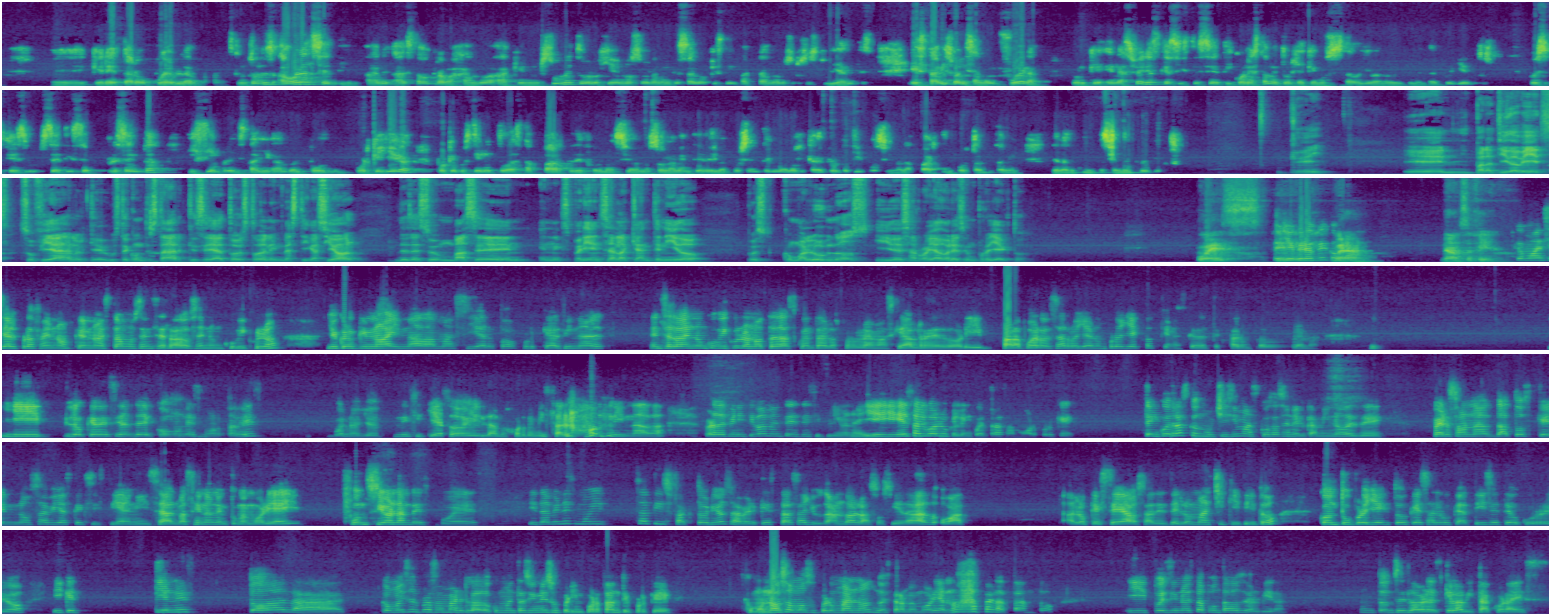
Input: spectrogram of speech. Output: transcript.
eh, Querétaro, Puebla. Entonces, ahora el CETI ha, estado trabajando a, que su metodología no solamente es algo que está impactando a nuestros estudiantes, está visualizando fuera, porque en las ferias que asiste CETI, con esta metodología que hemos estado llevando a documentar proyectos, pues es, SETI se presenta y siempre está llegando al podio. ¿Por qué llega? Porque pues tiene toda esta parte de formación, no solamente de la porción tecnológica del prototipo, sino la parte importante también de la documentación del proyecto. Ok. Para ti, David, Sofía, lo que guste contestar, ¿qué sería todo esto de la investigación desde su base en, experiencia la que han tenido pues como alumnos y desarrolladores de un proyecto? Pues, yo creo que eh, como, no, Sofía. Como decía el profe, ¿no? Que no estamos encerrados en un cubículo. Yo creo que no hay nada más cierto porque al final encerrado en un cubículo no te das cuenta de los problemas que hay alrededor y para poder desarrollar un proyecto tienes que detectar un problema. Y lo que decías de comunes mortales, bueno, yo ni siquiera soy la mejor de mi salón ni nada, pero definitivamente es disciplina y es algo a lo que le encuentras amor porque te encuentras con muchísimas cosas en el camino, desde personas, datos que no sabías que existían y se almacenan en tu memoria y funcionan después. Y también es muy satisfactorio saber que estás ayudando a la sociedad o a, a lo que sea, o sea, desde lo más chiquitito, con tu proyecto, que es algo que a ti se te ocurrió y que tienes toda la, como dice el profe Mar, la documentación es súper importante porque como no somos superhumanos, nuestra memoria no da para tanto y pues si no está apuntado se olvida. Entonces la verdad es que la bitácora es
